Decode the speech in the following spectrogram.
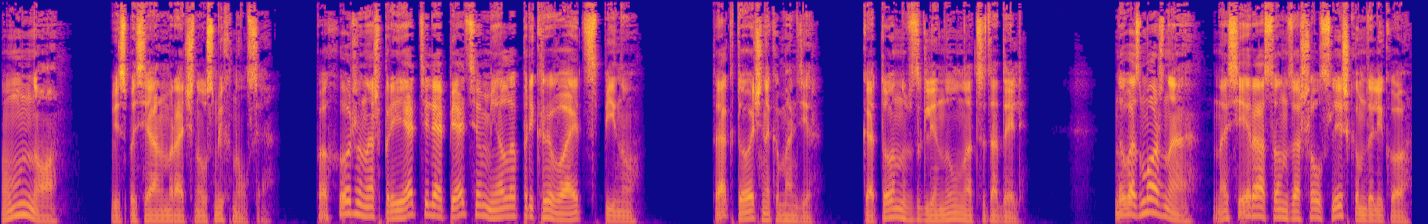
«Умно», — Веспасиан мрачно усмехнулся. «Похоже, наш приятель опять умело прикрывает спину». «Так точно, командир». Катон взглянул на цитадель. «Ну, возможно, на сей раз он зашел слишком далеко».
